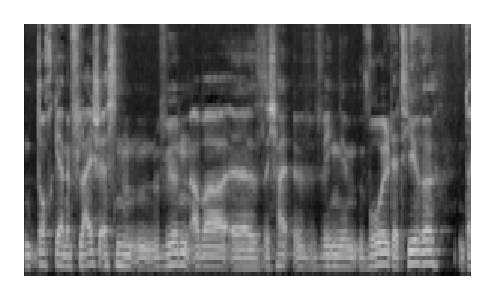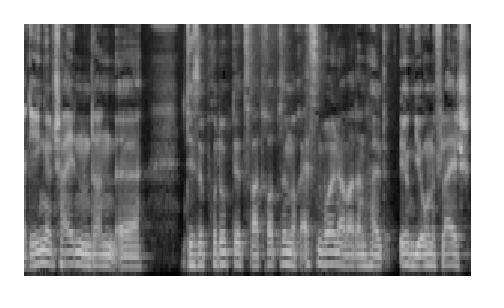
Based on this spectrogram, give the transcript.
doch gerne Fleisch essen würden, aber äh, sich halt wegen dem Wohl der Tiere dagegen entscheiden und dann äh, diese Produkte zwar trotzdem noch essen wollen, aber dann halt irgendwie ohne Fleisch.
